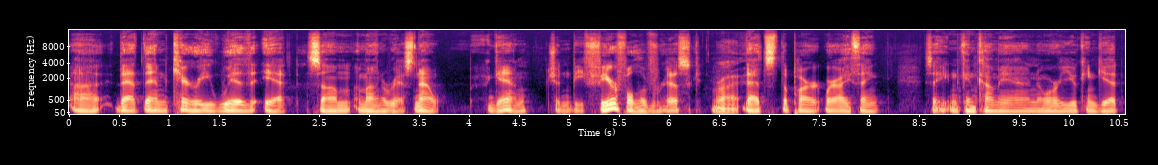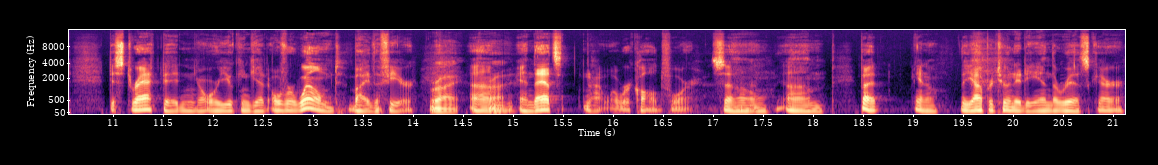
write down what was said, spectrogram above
uh, that then carry with it some amount of risk. Now, again, shouldn't be fearful of risk. Right. That's the part where I think Satan can come in, or you can get distracted, or you can get overwhelmed by the fear. Right. Um, right. And that's not what we're called for. So, um, but you know, the opportunity and the risk are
